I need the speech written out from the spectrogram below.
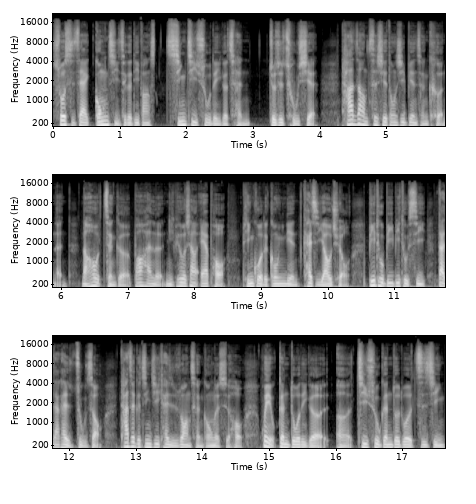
说实在，供给这个地方新技术的一个成就是出现，它让这些东西变成可能，然后整个包含了你，比如说像 Apple 苹果的供应链开始要求 B to B、B to C，大家开始注重，它这个经济开始 run 成功的时候，会有更多的一个呃技术，更多多的资金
